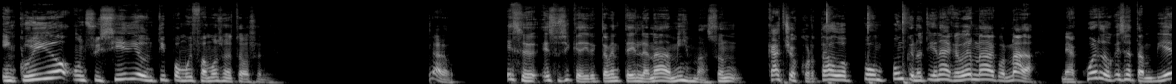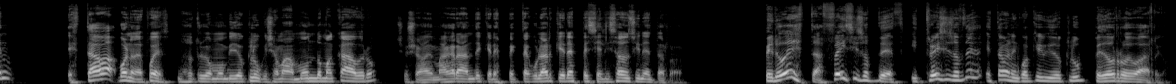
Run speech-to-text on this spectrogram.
Incluido un suicidio de un tipo muy famoso en Estados Unidos. Claro, eso, eso sí que directamente es la nada misma. Son cachos cortados, pum, pum, que no tiene nada que ver nada con nada. Me acuerdo que esa también estaba, bueno, después nosotros íbamos a un videoclub que se llamaba Mondo Macabro, yo ya de más grande, que era espectacular, que era especializado en cine de terror. Pero esta, Faces of Death y Traces of Death, estaban en cualquier videoclub pedorro de barrio.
